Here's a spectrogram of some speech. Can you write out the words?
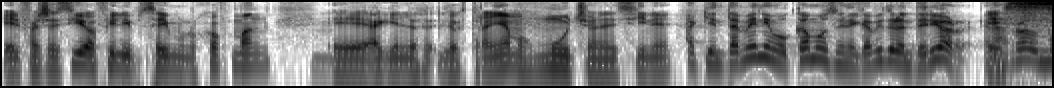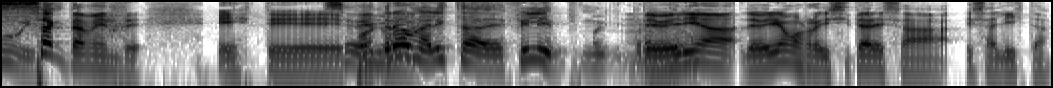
el fallecido Philip Seymour Hoffman, Mm. eh, a quien lo, lo extrañamos mucho en el cine. A quien también evocamos en el capítulo anterior, en las road movies. Exactamente. Este, Se vendrá una lista de Philip muy pronto. Debería, deberíamos revisitar esa, esa lista.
